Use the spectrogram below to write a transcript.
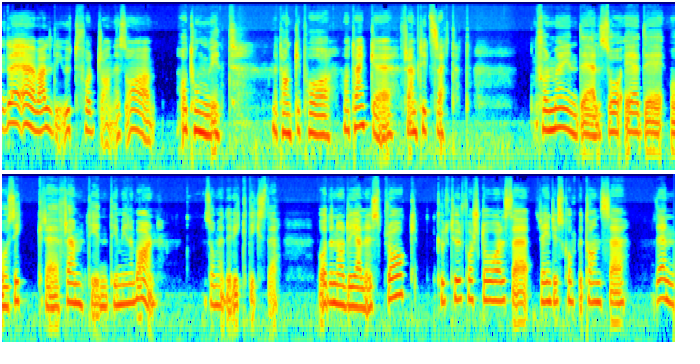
Det er veldig utfordrende og, og tungvint med tanke på å tenke fremtidsrettet. For min del så er det å sikre fremtiden til mine barn som er det viktigste. Både når det gjelder språk, kulturforståelse, reindriftskompetanse. Den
